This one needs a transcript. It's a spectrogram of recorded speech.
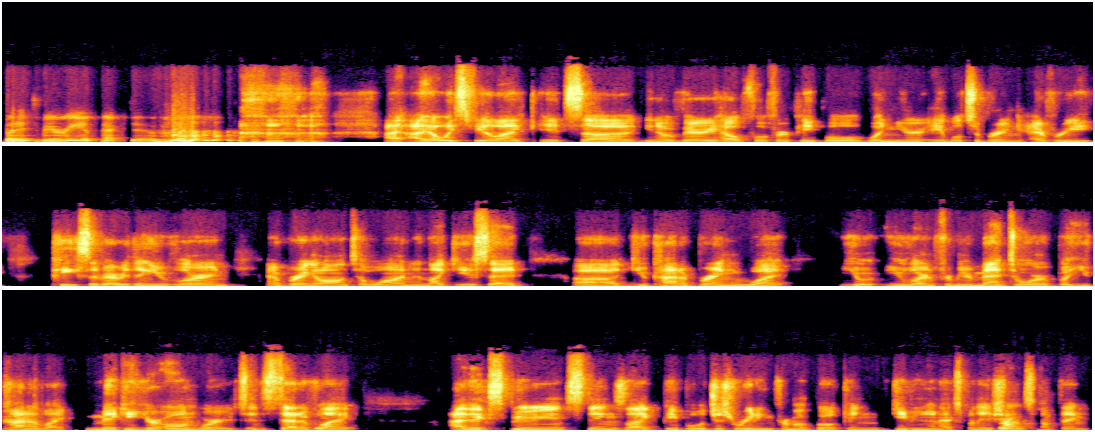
But it's very effective. I, I always feel like it's uh, you know very helpful for people when you're able to bring every piece of everything you've learned and bring it all into one. And like you said, uh, you kind of bring what you you learn from your mentor, but you kind of like make it your own words instead of yeah. like I've experienced things like people just reading from a book and giving you an explanation right. on something,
